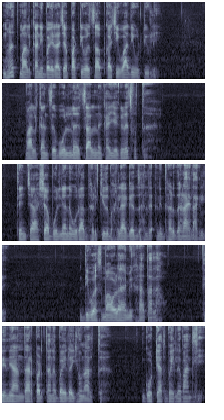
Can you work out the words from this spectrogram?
म्हणत मालकाने बैलाच्या पाठीवर चापकाची वादी उठवली. मालकांचं बोलणं चालणं काय वेगळंच होतं. त्यांच्या अशा बोलण्यानं उरात धडकीच भरल्यागत झालं आणि धडधडाय लागलं. दिवस मावळा आम्ही घरात आला. त्याने अंधार पडताना बैलं घेऊन आलतं. गोट्यात बैलं बांधली.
